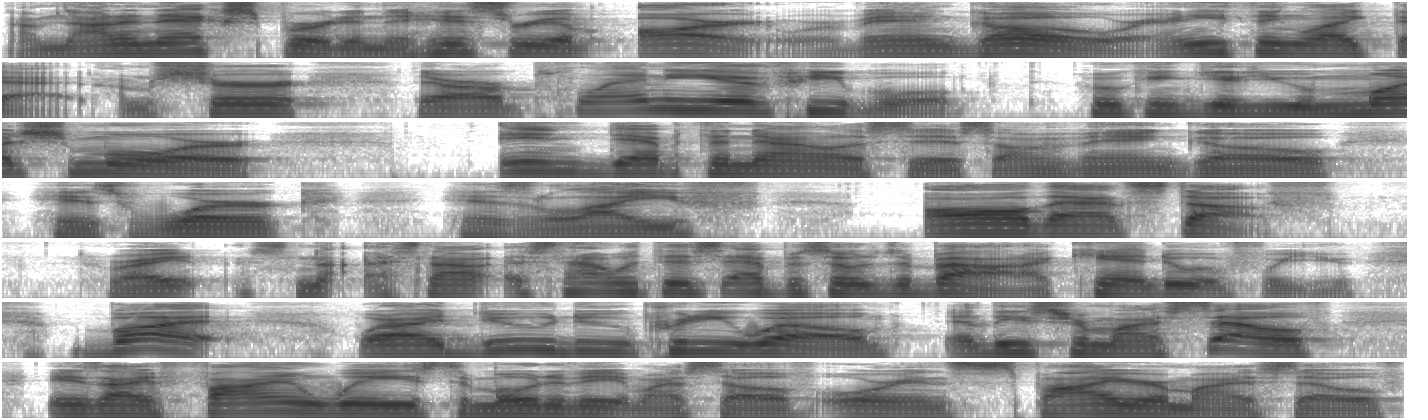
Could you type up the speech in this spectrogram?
I'm not an expert in the history of art or Van Gogh or anything like that. I'm sure there are plenty of people who can give you much more in depth analysis on Van Gogh, his work, his life, all that stuff. Right? It's not it's not it's not what this episode is about. I can't do it for you. But what I do do pretty well, at least for myself, is I find ways to motivate myself or inspire myself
